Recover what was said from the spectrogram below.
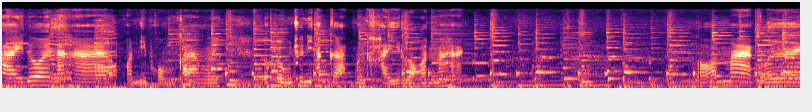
ภัยด้วยนะคะวันนี้ผมกำลัง เออผมช่วงนี้อากาศเมืองไทยร้อนมาก ร้อนมากเลย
